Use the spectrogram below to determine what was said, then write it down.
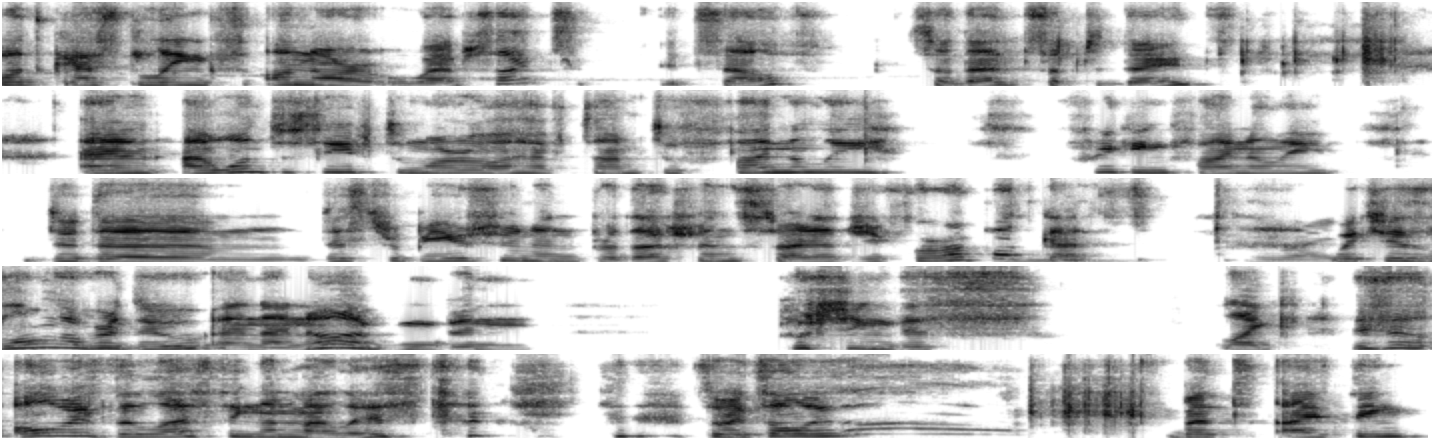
podcast links on our website itself, so that's up to date. And I want to see if tomorrow I have time to finally, freaking finally, do the um, distribution and production strategy for our podcast, Right. which is long overdue. And I know I've been pushing this. Like this is always the last thing on my list, so it's always. "Ah." But I think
